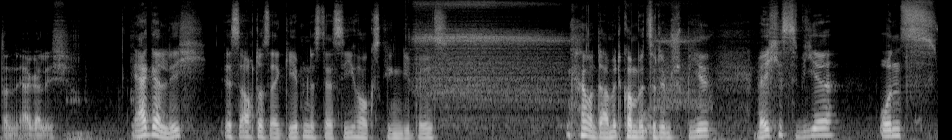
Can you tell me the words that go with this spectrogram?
dann ärgerlich. Ärgerlich ist auch das Ergebnis der Seahawks gegen die Bills. Und damit kommen wir zu dem Spiel, welches wir uns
